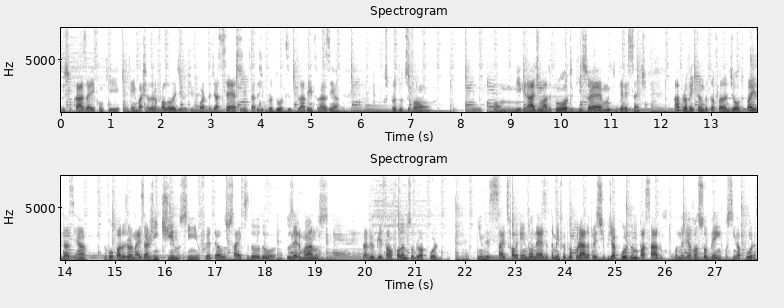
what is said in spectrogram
isso casa aí com que, com que a embaixadora falou, de, de porta de acesso, de entrada de produtos, e lá dentro na ASEAN os produtos vão, vão migrar de um lado para o outro, que isso é muito interessante. Aproveitando que eu estou falando de outro país da ASEAN, eu vou para os jornais argentinos, sim, eu fui até os sites do, do, dos hermanos para ver o que eles estavam falando sobre o acordo. E um desses sites fala que a Indonésia também foi procurada para esse tipo de acordo no ano passado, quando ele avançou bem com Singapura,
